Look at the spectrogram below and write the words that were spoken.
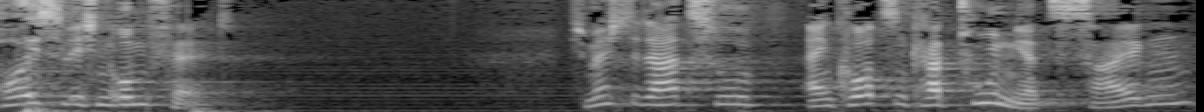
häuslichen Umfeld. Ich möchte dazu einen kurzen Cartoon jetzt zeigen,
